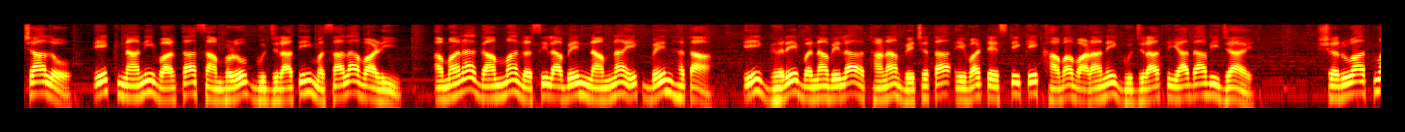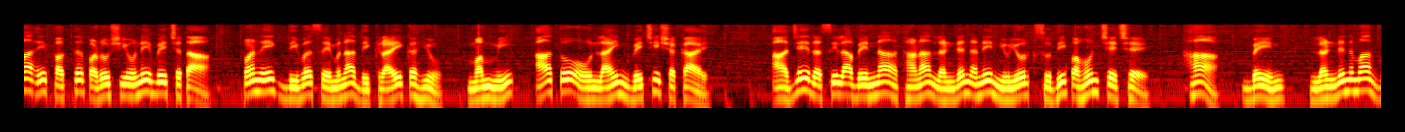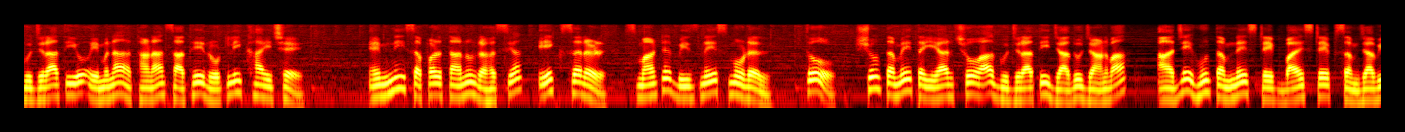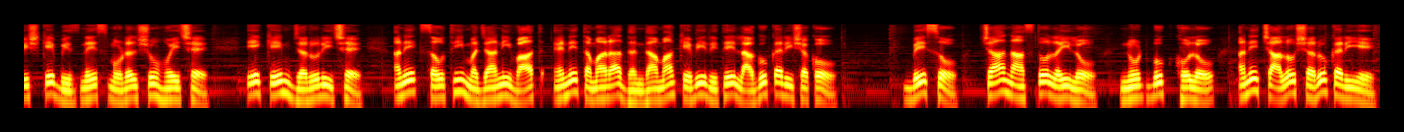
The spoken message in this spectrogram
ચાલો, એક નાની વાર્તા સાંભળો, ગુજરાતી મસાલાવાળી. અમારા ગામમાં રસીલાબેન નામના એક બેન હતા. એ ઘરે બનાવેલા અથાણા વેચતા એવા ટેસ્ટી કે ખાવાવાળાને ગુજરાત યાદ આવી જાય. શરૂઆતમાં એ ફક્ત પડોશીઓને વેચતા, પણ એક દિવસ એમના દીકરાએ કહ્યું, મમ્મી, આ તો ઓનલાઈન વેચી શકાય. આજે રસીલાબેનના અથાણા લંડન અને ન્યૂયોર્ક સુધી પહોંચે છે. હા, બેન લંડનમાં ગુજરાતીઓ એમના અથાણા સાથે રોટલી ખાય છે. એમની સફળતાનું રહસ્ય એક સરળ, સ્માર્ટ બિઝનેસ મોડલ. તો, શું તમે તૈયાર છો આ ગુજરાતી જાદુ જાણવા? આજે હું તમને સ્ટેપ બાય સ્ટેપ સમજાવીશ કે બિઝનેસ મોડલ શું હોય છે, એ કેમ જરૂરી છે, અને સૌથી મજાની વાત એને તમારા ધંધામાં કેવી રીતે લાગુ કરી શકો. બેસો, ચા નાસ્તો લઈ લો, નોટબુક ખોલો, અને ચાલો શરૂ કરીએ.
